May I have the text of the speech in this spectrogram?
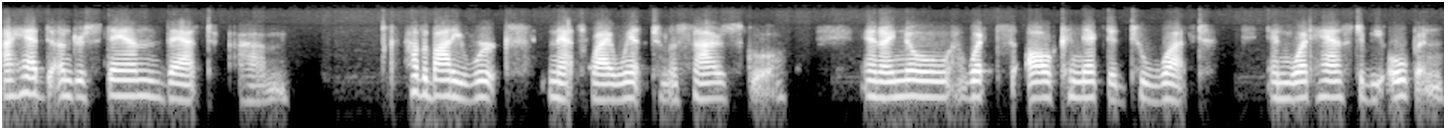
I had to understand that um, how the body works, and that's why I went to massage school and I know what's all connected to what and what has to be open.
